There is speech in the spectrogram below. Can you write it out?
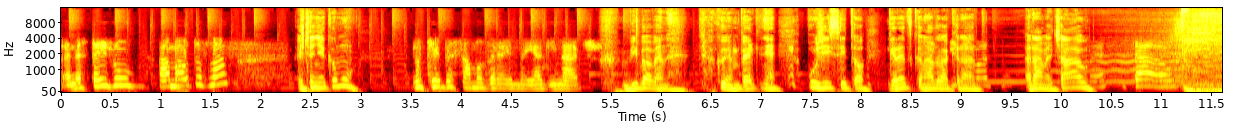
Anastasia a Out of Love? Ešte niekomu? No tebe samozrejme, jak ináč. Vybavené. Ďakujem pekne. Uži si to. Grécko na dvakrát. Hráme, čau. Čau.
